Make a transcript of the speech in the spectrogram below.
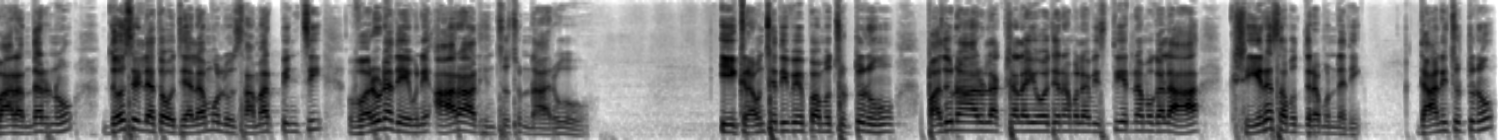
వారందరూ దోసిళ్ళతో జలములు సమర్పించి వరుణదేవుని ఆరాధించుచున్నారు. ఈ క్రౌంచ ద్వీపము చుట్టూను పదునారు లక్షల యోజనముల విస్తీర్ణము గల క్షీర సముద్రమున్నది దాని చుట్టూను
